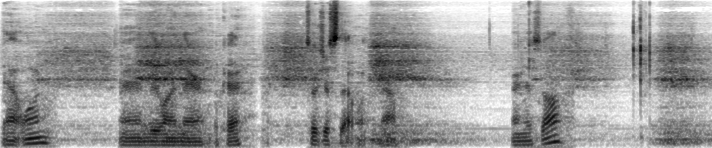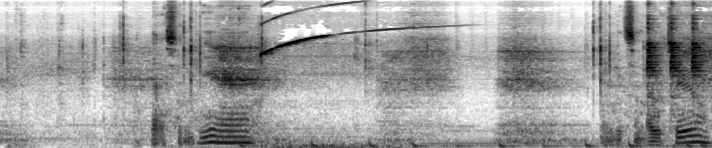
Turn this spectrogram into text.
That one. And the one there. Okay. So just that one now. Turn this off. Put this in here. Get some O2.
